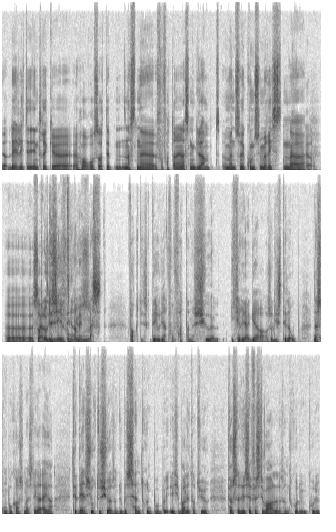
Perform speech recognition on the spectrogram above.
Ja, Det er litt inntrykk jeg har også, at det nesten er, forfatterne er nesten glemt, men så er konsumeristene Ja, eh, satt Ja, det som i, i irriterer meg mest, faktisk, det er jo det at forfatterne sjøl ikke reagerer. Altså, De stiller opp nesten på hva som helst. Jeg har, jeg har til dels gjort det sjøl. Du blir sendt rundt på ikke bare litteratur. Først er det disse festivalene sant, hvor, du, hvor, du,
